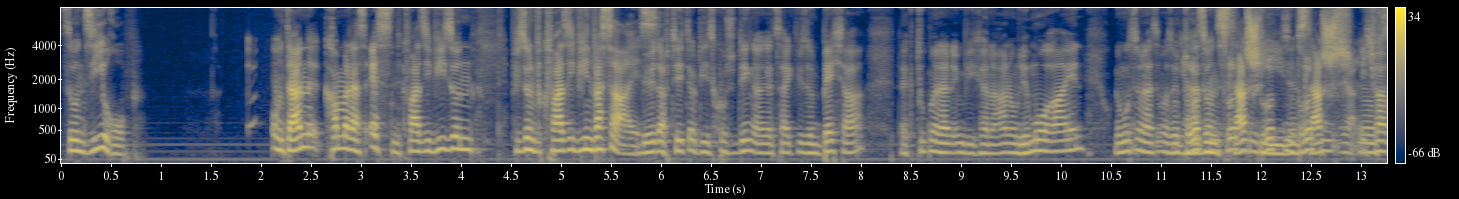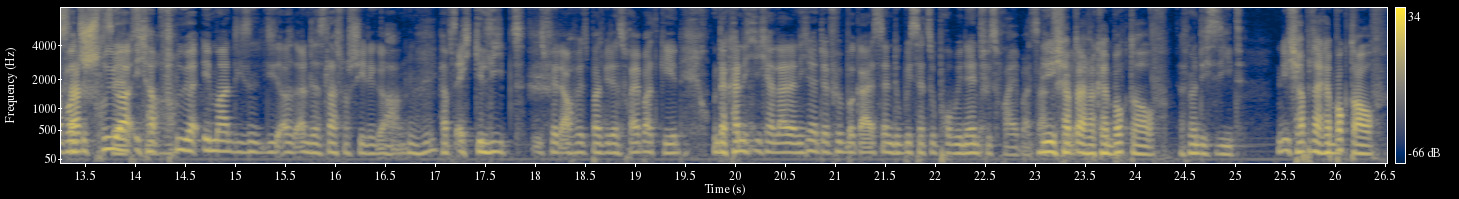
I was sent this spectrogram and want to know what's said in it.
so einen Sirup. Und dann kann man das essen, quasi wie so ein, wie so ein, quasi wie ein Mir Wassereis. wird auf TikTok dieses komische Ding angezeigt, wie so ein Becher. Da tut man dann irgendwie, keine Ahnung, Limo rein. Und dann muss man das immer so Ja, drücken, so ein Slushy, so ein. Slush- Ja, so ich war, wollte früher, ich habe früher immer diesen, die, an der Slushmaschine gehangen. Mhm. Ich habe es echt geliebt. Ich werde auch jetzt bald wieder ins Freibad gehen. Und da kann ich dich ja leider nicht mehr dafür begeistern. Du bist ja zu prominent fürs Freibad. Nee, ich habe da ja. einfach keinen Bock drauf. Dass man dich sieht. Ich habe da keinen Bock drauf.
